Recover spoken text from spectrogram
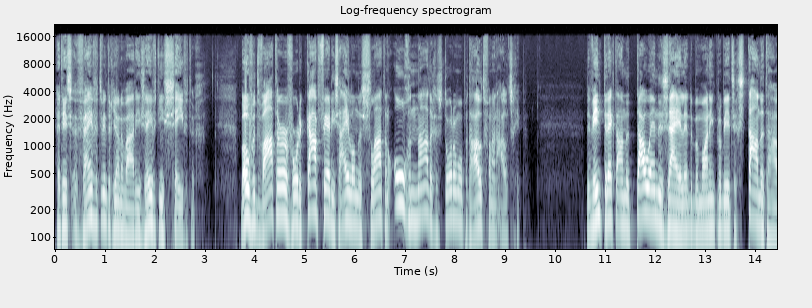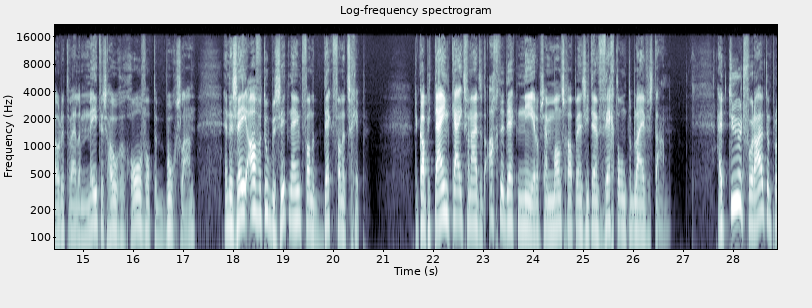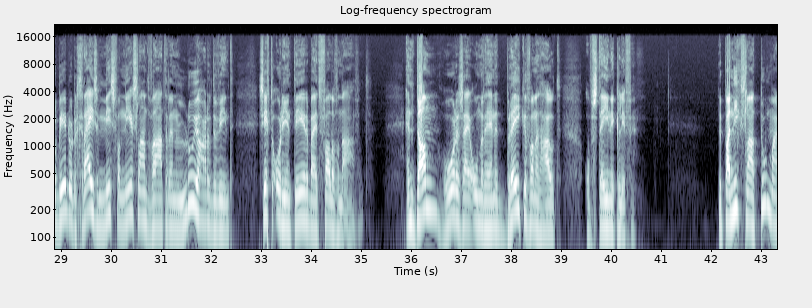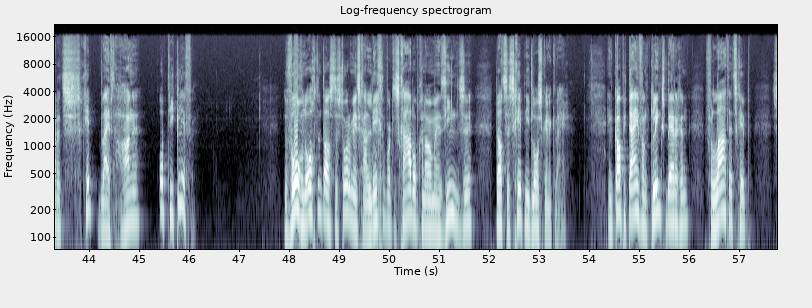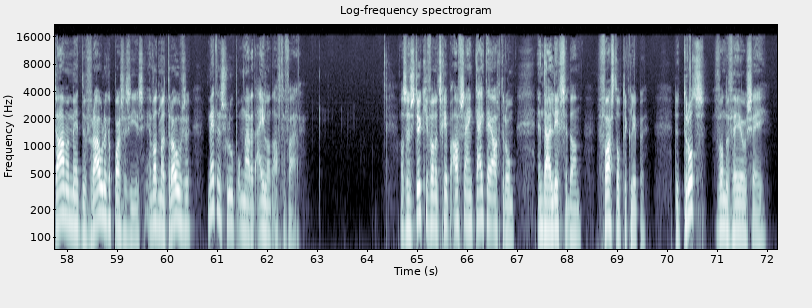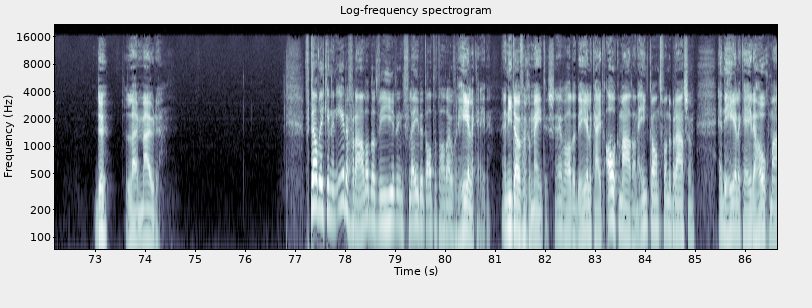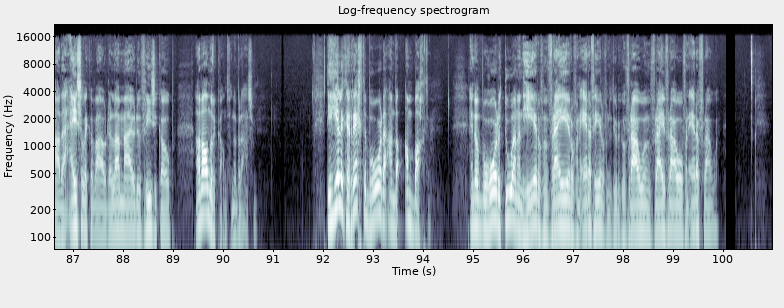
Het is 25 januari 1770. Boven het water voor de Kaapverdische eilanden slaat een ongenadige storm op het hout van een oud schip. De wind trekt aan de touwen en de zeilen en de bemanning probeert zich staande te houden terwijl er metershoge golven op de boeg slaan en de zee af en toe bezit neemt van het dek van het schip. De kapitein kijkt vanuit het achterdek neer op zijn manschap en ziet hen vechten om te blijven staan. Hij tuurt vooruit en probeert door de grijze mist van neerslaand water en een loeiharde wind zich te oriënteren bij het vallen van de avond. En dan horen zij onder hen het breken van het hout op stenen kliffen. De paniek slaat toe, maar het schip blijft hangen op die kliffen. De volgende ochtend, als de storm is gaan liggen, wordt de schade opgenomen en zien ze dat ze het schip niet los kunnen krijgen. En kapitein van Klinksbergen verlaat het schip samen met de vrouwelijke passagiers en wat matrozen met een sloep om naar het eiland af te varen. Als een stukje van het schip af zijn, kijkt hij achterom en daar ligt ze dan, vast op de klippen. De trots van de VOC. De Luimuiden. Vertelde ik in een eerder verhaal dat we hier in het verleden het altijd hadden over heerlijkheden. En niet over gemeentes. We hadden de heerlijkheid Alkmaar aan één kant van de Brasem. En de heerlijkheden Hoogmade, IJselijke Wouden, Lamuiden, Vriesekoop aan de andere kant van de Brasem. Die heerlijke rechten behoorden aan de ambachten. En dat behoorde toe aan een heer of een vrijheer of een erfheer, of natuurlijk een vrouw, een vrijvrouw of een erfvrouw.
